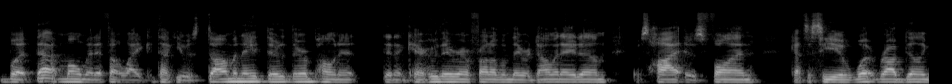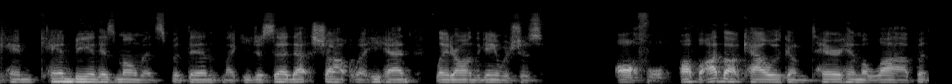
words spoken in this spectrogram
but that moment it felt like Kentucky was dominate their their opponent. Didn't care who they were in front of them. They were dominating them. It was hot. It was fun. Got to see what Rob Dylan can be in his moments. But then, like you just said, that shot what he had later on in the game was just awful, awful. I thought Cal was going to tear him alive, but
